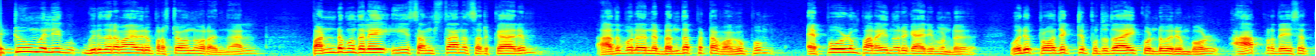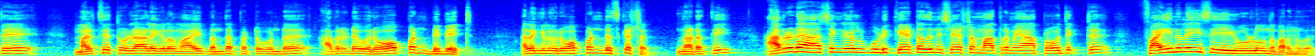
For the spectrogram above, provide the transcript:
ഏറ്റവും വലിയ ഗുരുതരമായ ഒരു പ്രശ്നമെന്ന് പറഞ്ഞാൽ പണ്ട് മുതലേ ഈ സംസ്ഥാന സർക്കാരും അതുപോലെ തന്നെ ബന്ധപ്പെട്ട വകുപ്പും എപ്പോഴും പറയുന്നൊരു കാര്യമുണ്ട്. ഒരു പ്രോജക്റ്റ് പുതുതായി കൊണ്ടുവരുമ്പോൾ ആ പ്രദേശത്തെ മത്സ്യത്തൊഴിലാളികളുമായി ബന്ധപ്പെട്ടുകൊണ്ട് അവരുടെ ഒരു ഓപ്പൺ ഡിബേറ്റ് അല്ലെങ്കിൽ ഒരു ഓപ്പൺ ഡിസ്കഷൻ നടത്തി അവരുടെ ആശങ്കകൾ കൂടി കേട്ടതിന് ശേഷം മാത്രമേ ആ പ്രോജക്റ്റ് ഫൈനലൈസ് ചെയ്യുള്ളൂ എന്ന് പറഞ്ഞത്.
